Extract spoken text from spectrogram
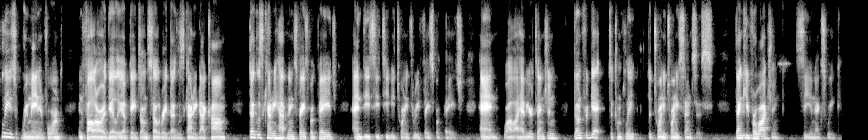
please remain informed and follow our daily updates on celebratedouglascounty.com, Douglas County Happenings Facebook page, and DCTV 23 Facebook page. And while I have your attention, don't forget to complete the 2020 census. Thank you for watching. See you next week.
